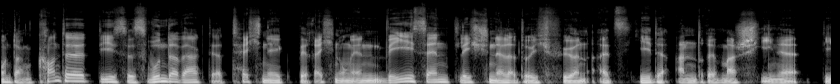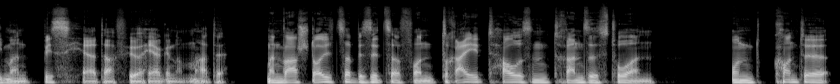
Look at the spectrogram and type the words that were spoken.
Und dann konnte dieses Wunderwerk der Technik Berechnungen wesentlich schneller durchführen als jede andere Maschine, die man bisher dafür hergenommen hatte. Man war stolzer Besitzer von 3000 Transistoren und konnte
